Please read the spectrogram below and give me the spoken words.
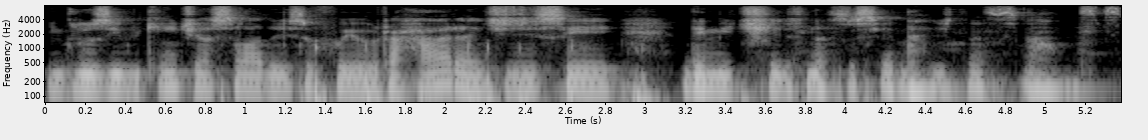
inclusive quem tinha selado isso foi o Urahara antes de ser demitido da Sociedade das Almas.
